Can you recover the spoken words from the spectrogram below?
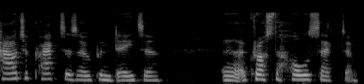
how to practice open data uh, across the whole sector.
